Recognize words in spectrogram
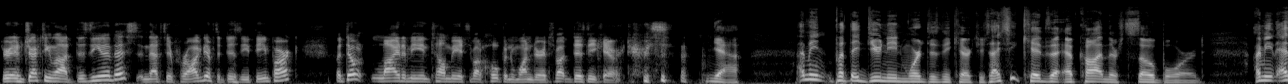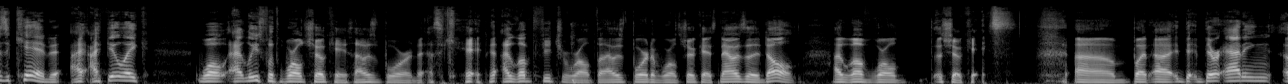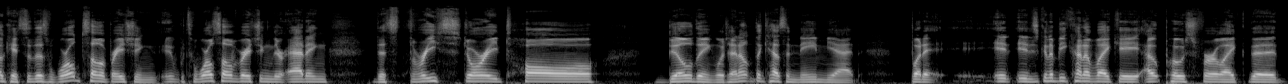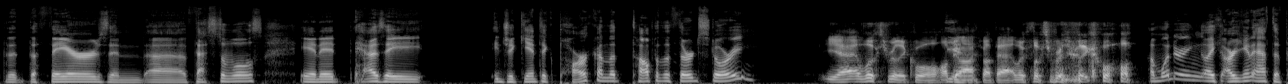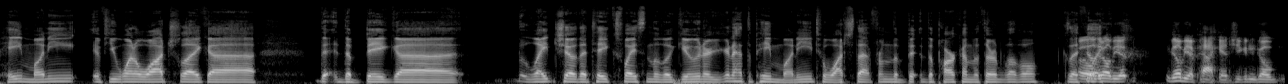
they're injecting a lot of Disney into this, and that's their prerogative, it's a Disney theme park. But don't lie to me and tell me it's about hope and wonder. It's about Disney characters. yeah, I mean, but they do need more Disney characters. I see kids at Epcot and they're so bored. I mean, as a kid, I, I feel like well, at least with World Showcase, I was bored as a kid. I loved Future World, but I was bored of World Showcase. Now, as an adult, I love World Showcase. Um, but uh, they're adding okay. So this World Celebration, it's World Celebration. They're adding this three-story tall building, which I don't think has a name yet, but it it is going to be kind of like a outpost for like the the, the fairs and uh, festivals, and it has a a gigantic park on the top of the third story. Yeah, it looks really cool. I'll be honest about that. It looks looks really really cool. I'm wondering, like, are you gonna have to pay money if you want to watch like uh the the big uh light show that takes place in the lagoon? Are you gonna have to pay money to watch that from the the park on the third level? Because I feel oh, like there'll be a, there'll be a package. You can go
